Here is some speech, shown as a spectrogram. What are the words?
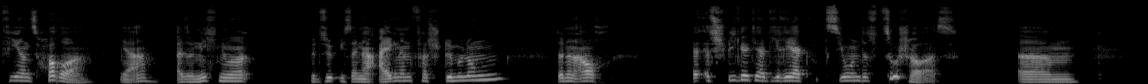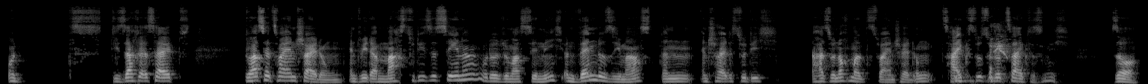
Fions Horror, ja. Also nicht nur bezüglich seiner eigenen Verstümmelungen, sondern auch, äh, es spiegelt ja die Reaktion des Zuschauers. Ähm, und die Sache ist halt, du hast ja zwei Entscheidungen. Entweder machst du diese Szene oder du machst sie nicht. Und wenn du sie machst, dann entscheidest du dich, hast du nochmal zwei Entscheidungen. Zeigst du es oder zeigst du es nicht. So.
